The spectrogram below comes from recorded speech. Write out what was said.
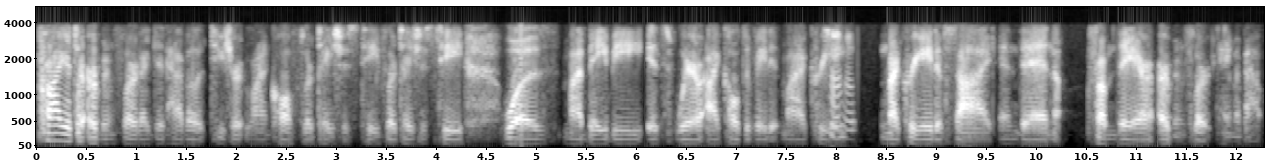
prior to Urban Flirt, I did have a T-shirt line called Flirtatious Tea. Flirtatious Tea was my baby. It's where I cultivated my create mm-hmm. my creative side, and then from there, Urban Flirt came about.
